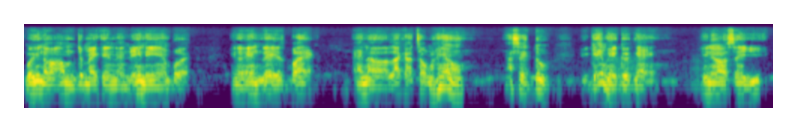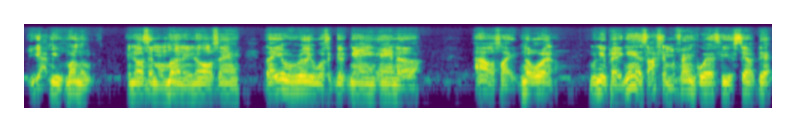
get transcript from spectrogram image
Well, you know, I'm Jamaican and Indian, but you know, in the day it's black. And uh like I told him, I said, dude, you gave me a good game. You know what I'm saying? You you got me one of you know what I'm saying, my money, you know what I'm saying? Like it really was a good game and uh I was like, you know what? We need to play again. So I sent my friend Quest. he accepted that.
